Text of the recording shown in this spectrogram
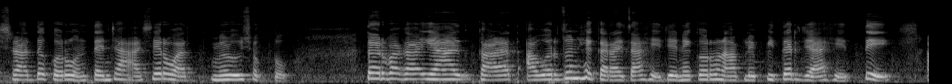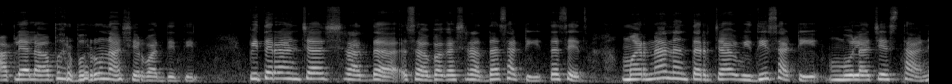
श्राद्ध करून त्यांचा आशीर्वाद मिळू शकतो. तर बघा या काळात आवर्जून हे करायचं आहे जेणेकरून आपले पितर जे आहेत ते आपल्याला भरभरून आशीर्वाद देतील. पितरांच्या श्राद्धा स बघा श्राद्धासाठी तसेच मरणानंतरच्या विधीसाठी मुलाचे स्थान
